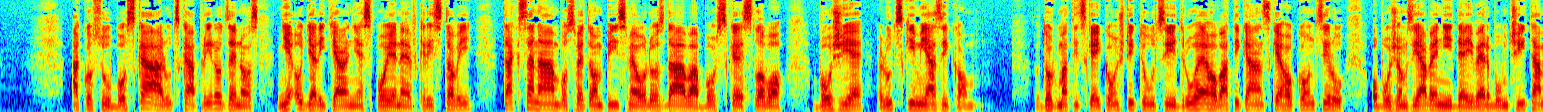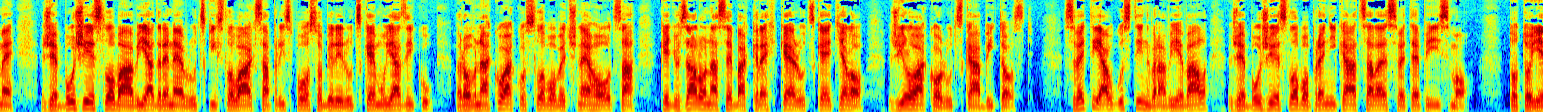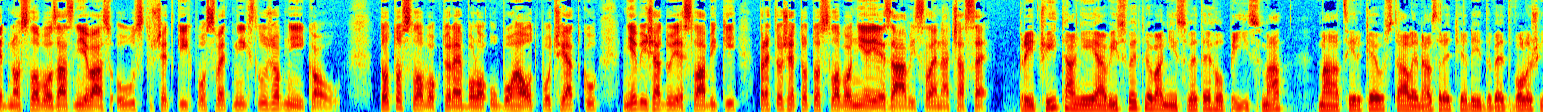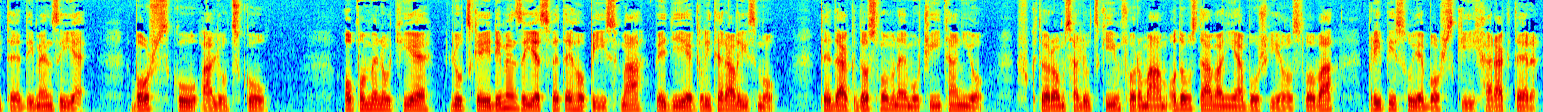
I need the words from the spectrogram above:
Ako sú boská a ľudská prirodzenosť neoddeliteľne spojené v Kristovi, tak sa nám vo Svetom písme odozdáva božské slovo Božie ľudským jazykom. V dogmatickej konštitúcii druhého vatikánskeho koncilu o Božom zjavení Dei Verbum čítame, že Božie slová vyjadrené v ľudských slovách sa prispôsobili ľudskému jazyku, rovnako ako slovo väčšného Otca, keď vzalo na seba krehké ľudské telo, žilo ako ľudská bytosť. Svetý Augustín vravieval, že Božie slovo preniká celé sveté písmo – Toto jedno slovo zaznieva z úst všetkých posvetných služobníkov. Toto slovo, ktoré bolo u Boha od počiatku, nevyžaduje slabiky, pretože toto slovo nie je závislé na čase. Pri čítaní a vysvetľovaní svätého písma má cirkev stále na zreteli dve dôležité dimenzie – božskú a ľudskú. Opomenutie ľudskej dimenzie svätého písma vedie k literalizmu, teda k doslovnému čítaniu, v ktorom sa ľudským formám odovzdávania Božieho slova pripisuje božský charakter.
